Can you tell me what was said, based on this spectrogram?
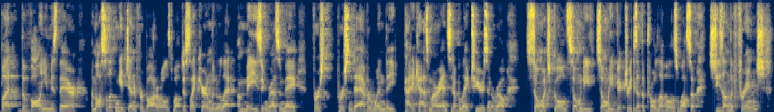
but the volume is there. I'm also looking at Jennifer Botterill as well, just like Caroline Ouellette, amazing resume. First person to ever win the Patty Kazmaier NCAA two years in a row. So much gold, so many, so many victories at the pro level as well. So she's on the fringe,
